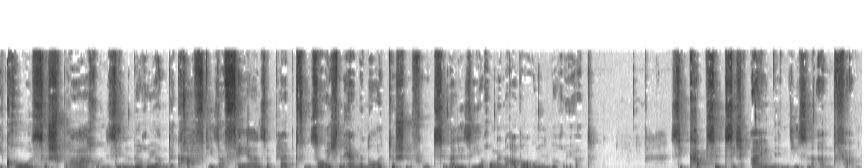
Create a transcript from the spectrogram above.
Die große sprach- und sinnberührende Kraft dieser Verse bleibt von solchen hermeneutischen Funktionalisierungen aber unberührt. Sie kapselt sich ein in diesen Anfang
